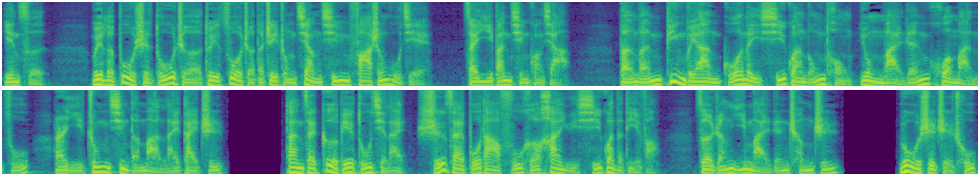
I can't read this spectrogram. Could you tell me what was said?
因此。为了不使读者对作者的这种匠心发生误解，在一般情况下，本文并未按国内习惯笼统用满人或满族，而以中性的满来代之。但在个别读起来实在不大符合汉语习惯的地方，则仍以满人称之。陆氏指出，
